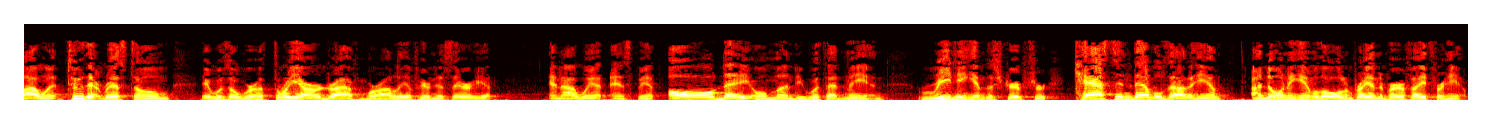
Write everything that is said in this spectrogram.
I went to that rest home. It was over a three hour drive from where I live here in this area. And I went and spent all day on Monday with that man, reading him the scripture, casting devils out of him, anointing him with oil and praying the prayer of faith for him.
